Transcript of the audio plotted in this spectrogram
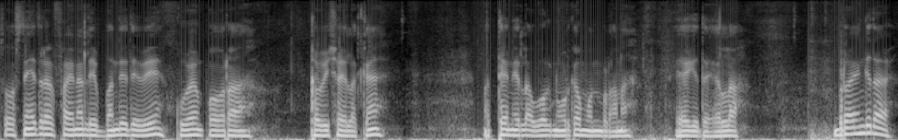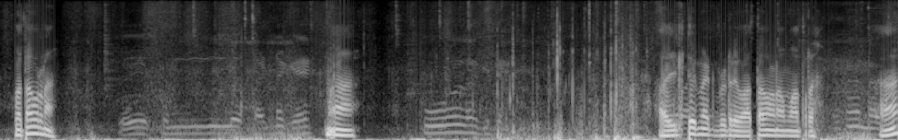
ಸೊ ಸ್ನೇಹಿತರೆ ಫೈನಲಿ ಬಂದಿದ್ದೀವಿ. ಕುವೆಂಪು ಅವರ ಕವಿಶೈಲಕ್ಕೆ ಮತ್ತೇನಿಲ್ಲ ಹೋಗಿ ನೋಡ್ಕೊಂಡು ಬಂದ್ಬಿಡೋಣ. ಹೇಗಿದೆ ಎಲ್ಲ? ಬ್ರೋ ಹೆಂಗಿದೆ ವಾತಾವರಣ? ಹಾಂ. ಅಲ್ಟಿಮೇಟ್ ಬಿಡ್ರಿ ವಾತಾವರಣ ಮಾತ್ರ. ಹಾಂ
